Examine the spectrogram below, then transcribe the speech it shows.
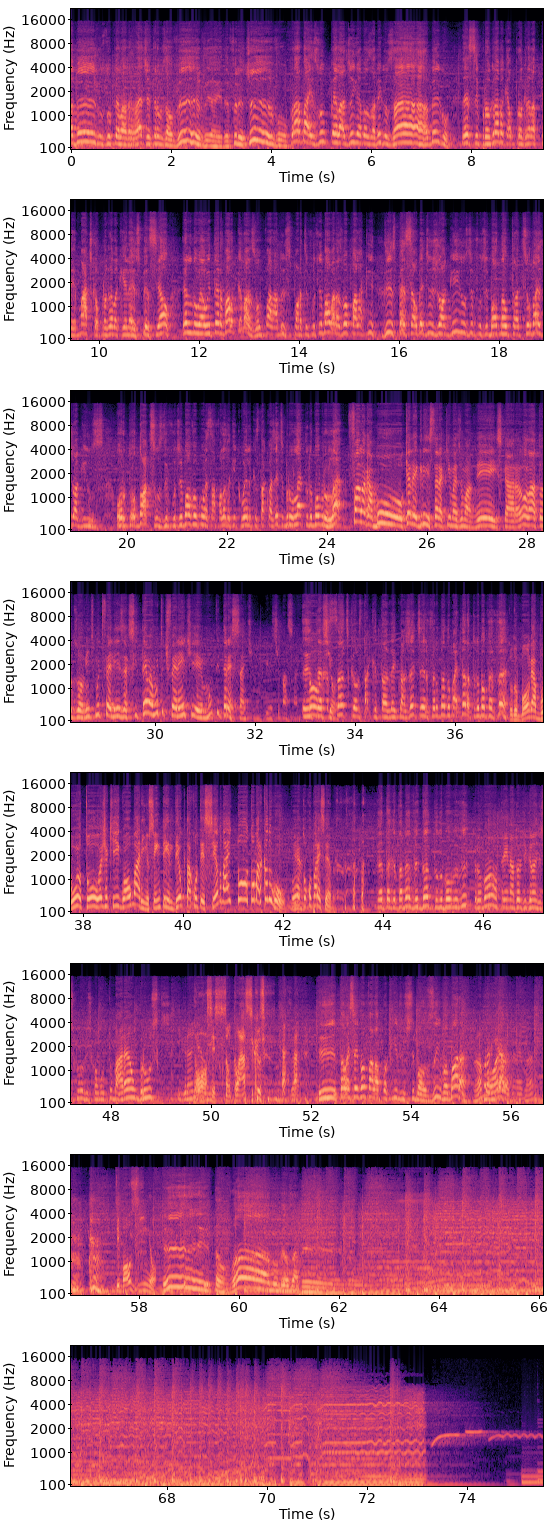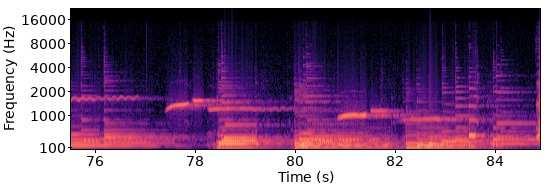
Amigos do Peladranete, entramos ao vivo e aí, definitivo, para mais um Peladinha, meus amigos. Ah, amigo, nesse programa que é um programa temático, é um programa que ele é especial, ele não é um intervalo, porque nós vamos falar do esporte e futebol, mas nós vamos falar aqui de especialmente de joguinhos de futebol não tradicionais, joguinhos ortodoxos de futebol. Vou começar falando aqui com ele que está com a gente, Brulé, tudo bom, Brulé? Fala, Gabu! Que alegria estar aqui mais uma vez, cara. Olá a todos os ouvintes, muito feliz. Esse tema é muito diferente, muito interessante. Interessante que está aqui também com a gente, ele, Fernando Maidana, tudo bom, Fefe? Tudo bom, Gabu? Eu tô hoje aqui igual o Marinho, sem entender o que tá acontecendo, mas tô, tô marcando gol, tô, é. tô comparecendo. Canta, canta bem, Vidano, tudo bom, Vivi? Tudo bom? Treinador de grandes clubes como Tubarão, Brusque, e grande Nossa, esses são clássicos. então, esse aí, vamos falar um pouquinho de futebolzinho, vambora? Vamos Bora. Né, futebolzinho. Então vamos, meus amigos.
